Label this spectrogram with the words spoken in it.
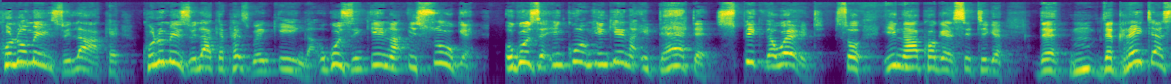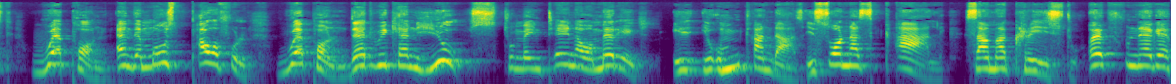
khuluma izwi lakhe khuluma izwi lakhe phezukwenkinga ukuze inkinga isuke ukuze inkinga idede. Speak the word. So ingakho ke sithi ke the the greatest weapon and the most powerful weapon that we can use to maintain our marriage umthandazo isona sikhali samaKristu ekufuneke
